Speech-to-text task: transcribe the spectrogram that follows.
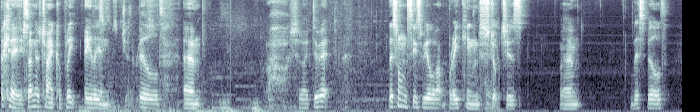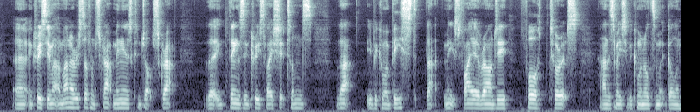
Okay, so I'm going to try and complete alien build. Um, oh, should I do it? This one seems to be all about breaking structures. Um, this build uh, increase the amount of mana restored from scrap. Minions can drop scrap. The things increased by shit tons. That you become a beast. That makes fire around you. Four turrets, and this makes you become an ultimate golem.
